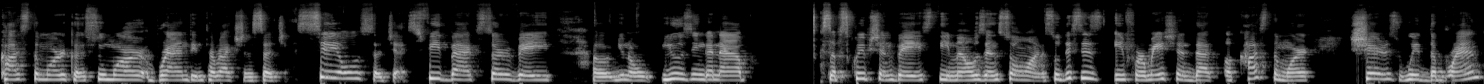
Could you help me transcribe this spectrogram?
customer consumer brand interactions such as sales such as feedback survey uh, you know using an app subscription based emails and so on. So this is information that a customer shares with the brand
